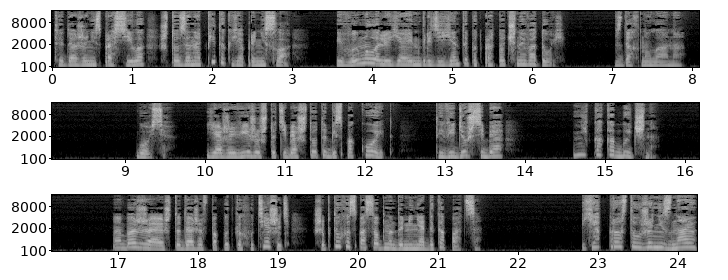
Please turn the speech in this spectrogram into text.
«Ты даже не спросила, что за напиток я принесла», и вымыла ли я ингредиенты под проточной водой. вздохнула она. Гося, я же вижу, что тебя что-то беспокоит. Ты ведешь себя не как обычно. Обожаю, что даже в попытках утешить шептуха способна до меня докопаться. Я просто уже не знаю,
